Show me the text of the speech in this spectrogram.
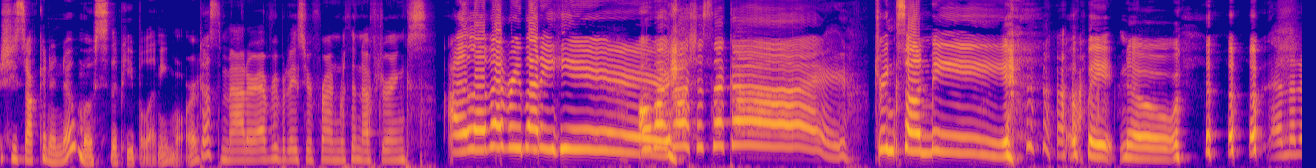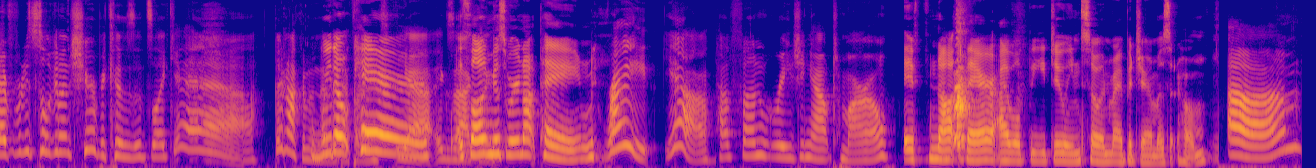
she's not going to know most of the people anymore. Doesn't matter. Everybody's your friend with enough drinks. I love everybody here! Oh my gosh, it's that guy! Drinks on me! oh, wait, no. and then everybody's still gonna cheer because it's like, yeah, they're not gonna. Know we don't care. Yeah, exactly. As long as we're not paying. right, yeah. Have fun raging out tomorrow. If not there, I will be doing so in my pajamas at home. Um,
